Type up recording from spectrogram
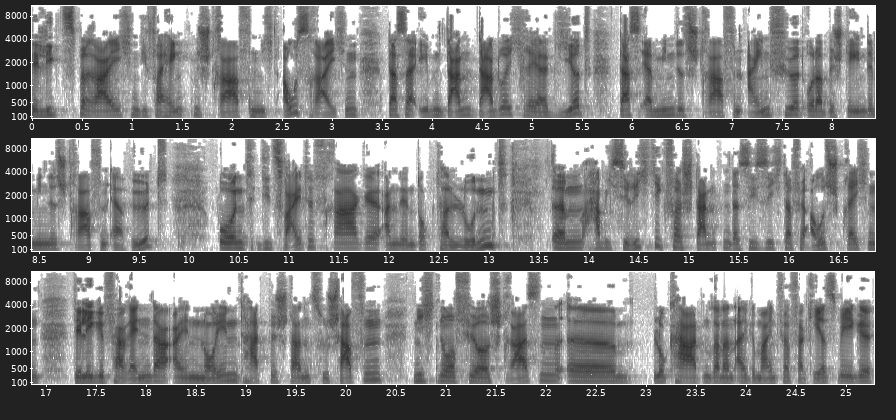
Deliktsbereichen die verhängten Strafen nicht ausreichen, dass er eben dann dadurch reagiert, dass er Mindeststrafen einführt oder bestehende Mindeststrafen erhöht. Und die zweite Frage an den Dr. Lund. Ähm, habe ich Sie richtig verstanden, dass Sie sich dafür aussprechen, der Lege einen neuen Tatbestand zu schaffen, nicht nur für Straßenblockaden, sondern allgemein für Verkehrswege,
